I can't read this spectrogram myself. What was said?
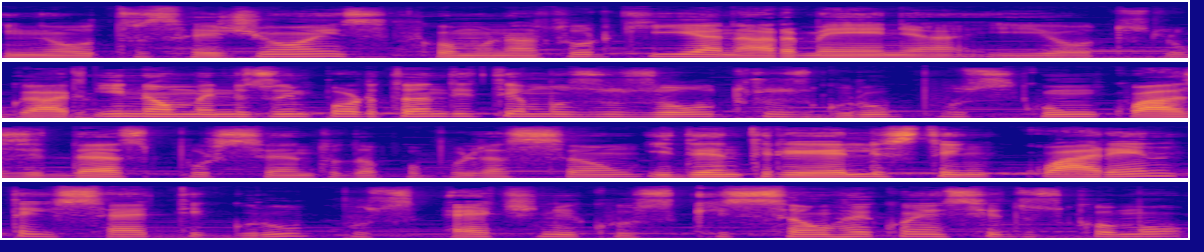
em outras regiões, como na Turquia, na Armênia e outros lugares. E não menos importante, temos os outros grupos com quase 10% da população, e dentre eles tem 47 grupos étnicos que são reconhecidos como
